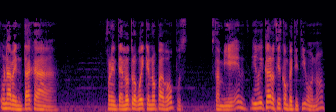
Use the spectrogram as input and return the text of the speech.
una ventaja frente al otro güey que no pagó, pues, pues también. Y claro, si es competitivo, ¿no?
